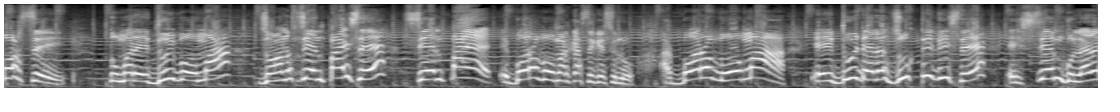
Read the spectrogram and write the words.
করছে? তোমার এই দুই বৌমা যখন চেন পাইছে, চেন পায়ে এই বড় বৌমার কাছে গেছিল। আর বড় বৌমা এই দুইটারে যুক্তি দিছে, এই চেন গুলারে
